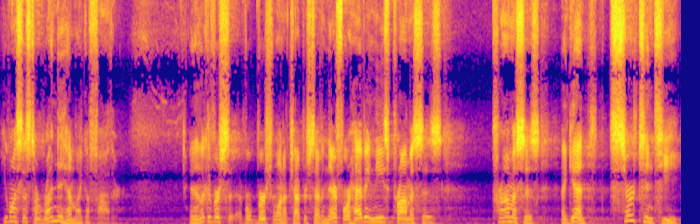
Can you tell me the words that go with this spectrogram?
He wants us to run to Him like a father. And then look at verse, verse 1 of chapter 7. Therefore, having these promises, promises, again, certainty.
